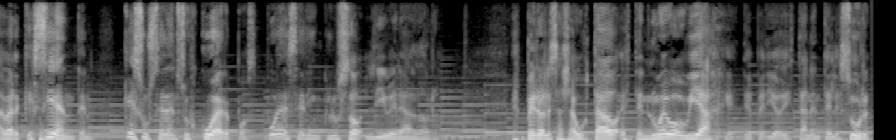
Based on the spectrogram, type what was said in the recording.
a ver qué sienten, qué sucede en sus cuerpos. Puede ser incluso liberador. Espero les haya gustado este nuevo viaje de Periodistán en Telesur,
